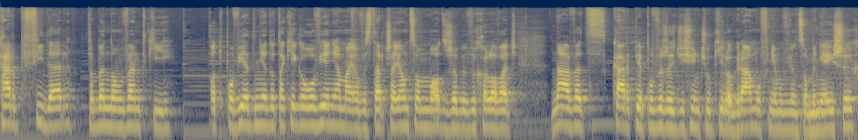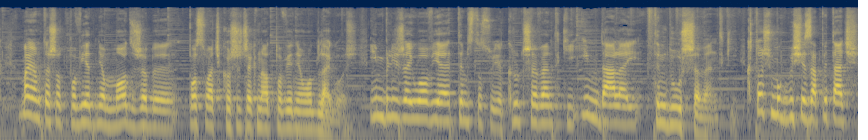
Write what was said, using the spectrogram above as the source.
carp feeder, to będą wędki odpowiednie do takiego łowienia, mają wystarczającą moc, żeby wyholować nawet karpie powyżej 10 kg, nie mówiąc o mniejszych. Mają też odpowiednią moc, żeby posłać koszyczek na odpowiednią odległość. Im bliżej łowię, tym stosuję krótsze wędki, im dalej, tym dłuższe wędki. Ktoś mógłby się zapytać,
